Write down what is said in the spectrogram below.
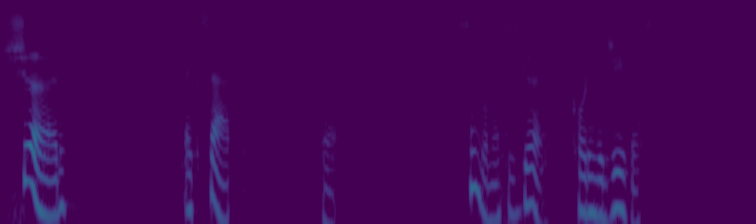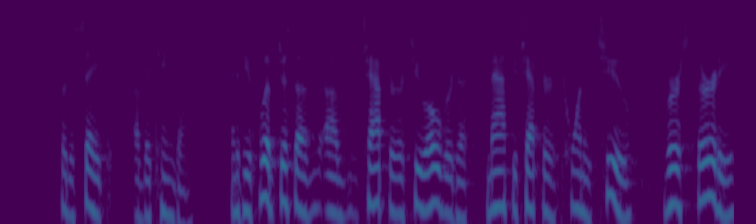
should accept it. Singleness is good, according to Jesus, for the sake of the kingdom. And if you flip just a, a, chapter or two over to Matthew chapter 22, verse 30,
